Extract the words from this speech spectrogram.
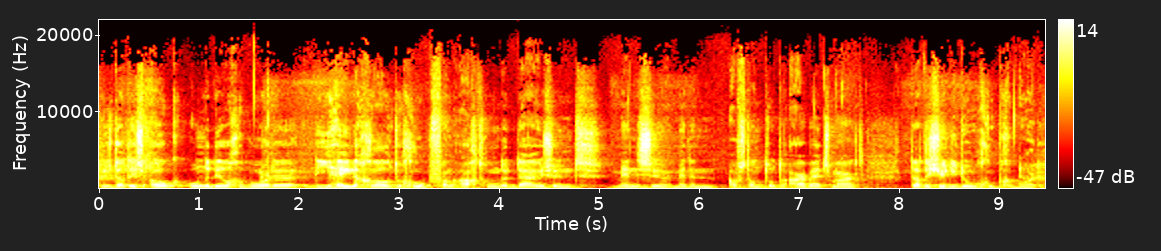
Dus dat is ook onderdeel geworden, die hele grote groep van 800.000 mensen met een afstand tot de arbeidsmarkt. Dat is jullie doelgroep geworden.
